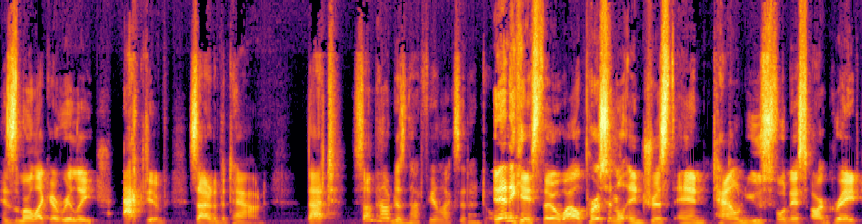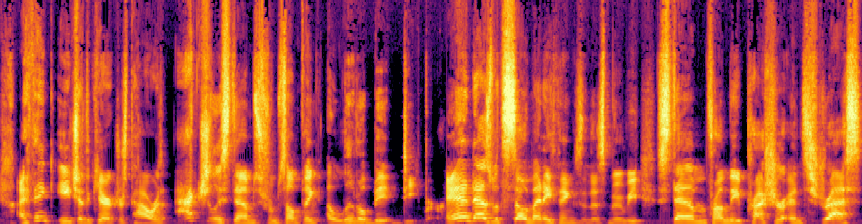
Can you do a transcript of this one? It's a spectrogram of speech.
is more like a really active side of the town. That somehow does not feel accidental. In any case, though, while personal interest and town usefulness are great, I think each of the characters' powers actually stems from something a little bit deeper. And as with so many things in this movie, stem from the pressure and stress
